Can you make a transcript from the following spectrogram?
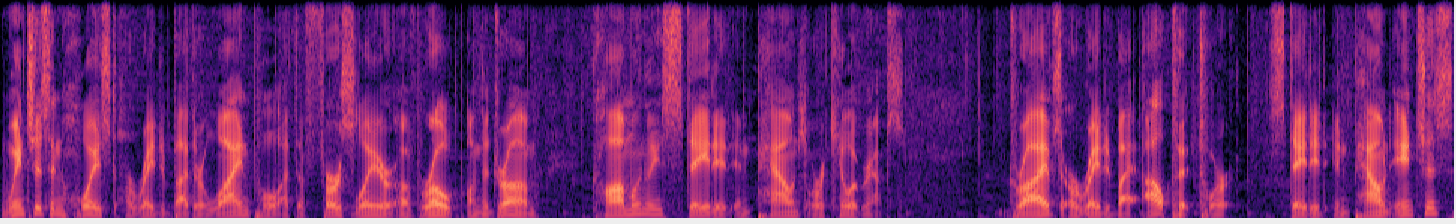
Winches and hoists are rated by their line pull at the first layer of rope on the drum, commonly stated in pounds or kilograms. Drives are rated by output torque, stated in pound inches,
